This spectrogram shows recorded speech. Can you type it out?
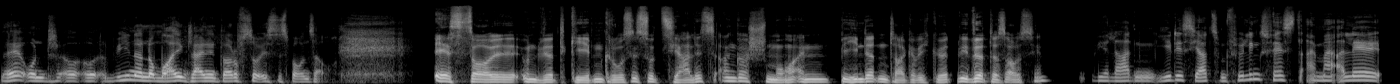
Ne? Und äh, wie in einem normalen kleinen Dorf, so ist es bei uns auch. Es soll und wird geben großes soziales Engagement. Ein Behindertentag, habe ich gehört. Wie wird das aussehen? Wir laden jedes Jahr zum Frühlingsfest einmal alle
